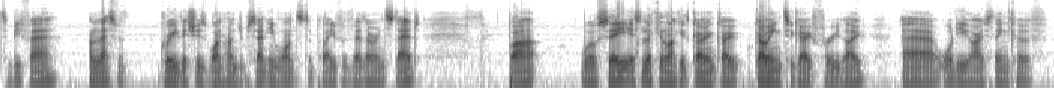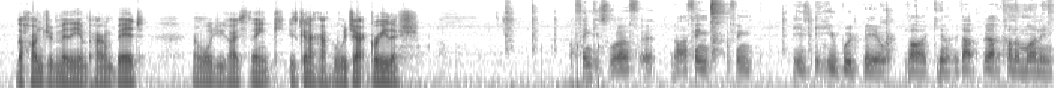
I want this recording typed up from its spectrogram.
To be fair, unless Grealish is one hundred percent he wants to play for Villa instead. But we'll see. It's looking like it's going go going to go through though. Uh, what do you guys think of the hundred million pound bid, and what do you guys think is going to happen with Jack Grealish? I think it's worth it. Like, I think I think he's, he would be like you know that that kind of money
